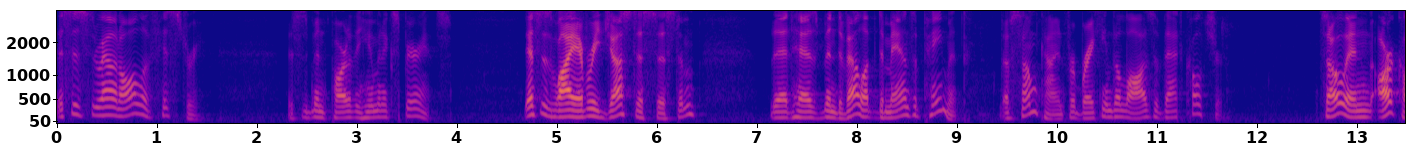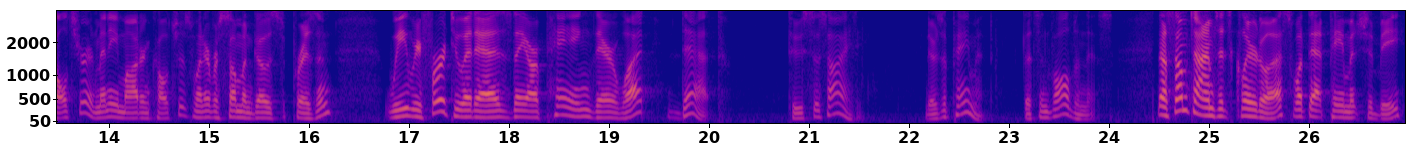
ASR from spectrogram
This is throughout all of history. This has been part of the human experience. This is why every justice system that has been developed demands a payment of some kind for breaking the laws of that culture. So, in our culture and many modern cultures, whenever someone goes to prison, we refer to it as they are paying their what? Debt to society. There's a payment that's involved in this. Now, sometimes it's clear to us what that payment should be,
